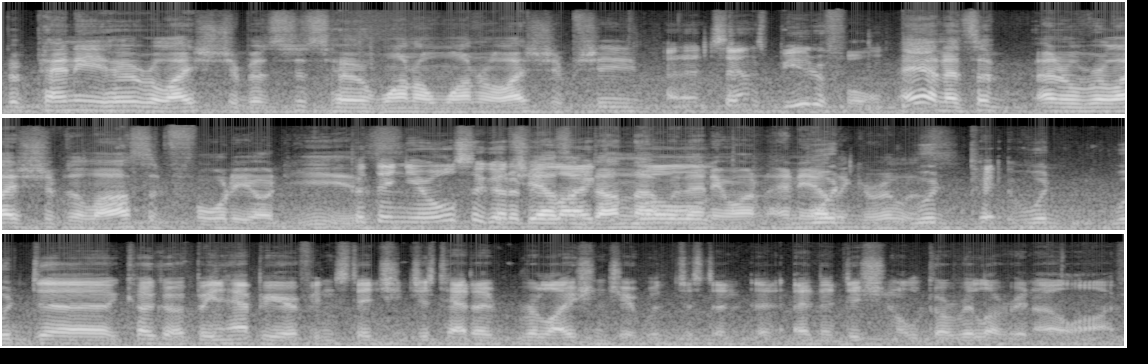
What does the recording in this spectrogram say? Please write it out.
but Penny her relationship it's just her one on one relationship. She And it sounds beautiful. Yeah, and it's a, and a relationship that lasted forty odd years. But then you're also got to be hasn't like, done that with anyone- any would, other gorillas. Would would would uh, Koko have been happier if instead she just had a relationship with just an, an additional gorilla in her life?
